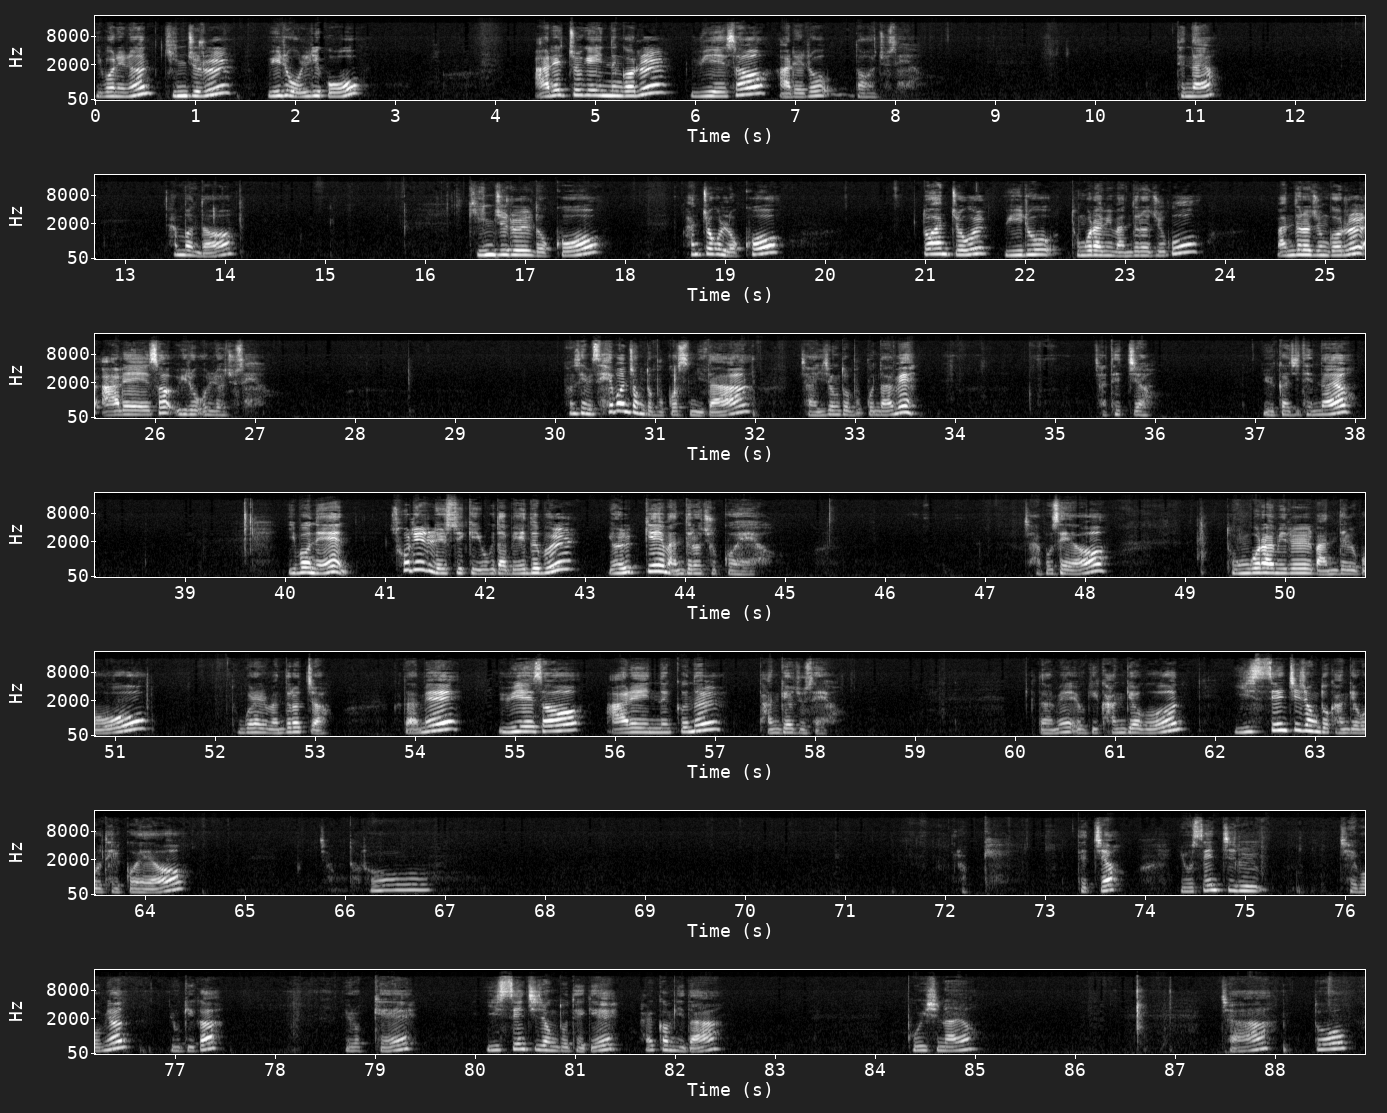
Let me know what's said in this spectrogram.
이번에는 긴 줄을 위로 올리고 아래쪽에 있는 거를 위에서 아래로 넣어주세요. 됐나요? 한 번 더. 긴 줄을 놓고 한쪽을 놓고 또 한쪽을 위로 동그라미 만들어주고 만들어준 거를 아래에서 위로 올려주세요. 선생님이 세 번 정도 묶었습니다. 자, 이 정도 묶은 다음에 자, 됐죠? 여기까지 됐나요? 이번엔 소리를 낼 수 있게 여기다 매듭을 10개 만들어 줄 거예요. 자, 보세요. 동그라미를 만들고 동그라미 만들었죠? 그 다음에 위에서 아래에 있는 끈을 당겨주세요. 그 다음에 여기 간격은 2cm 정도 간격으로 될 거예요. 이 정도로 이렇게 됐죠? 요 센치를 재보면 여기가 이렇게 2cm 정도 되게 할 겁니다. 보이시나요? 자, 또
